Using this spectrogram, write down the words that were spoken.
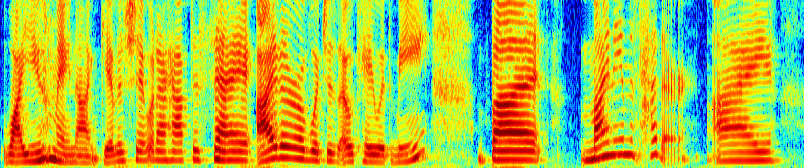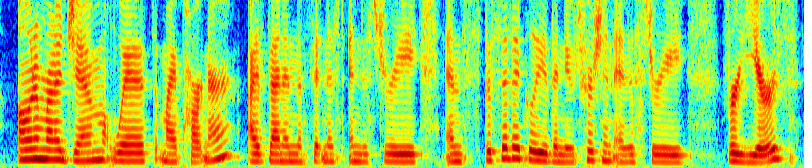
why you may not give a shit what I have to say, either of which is okay with me. But my name is Heather. I own and run a gym with my partner. I've been in the fitness industry and specifically the nutrition industry for years.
